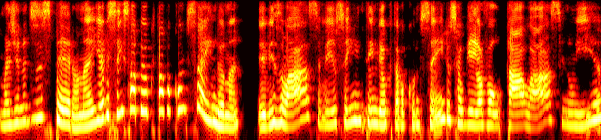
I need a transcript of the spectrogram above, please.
Imagina o desespero, né? E eles sem saber o que estava acontecendo, né? Eles lá, meio sem entender o que estava acontecendo, se alguém ia voltar lá, se não ia.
